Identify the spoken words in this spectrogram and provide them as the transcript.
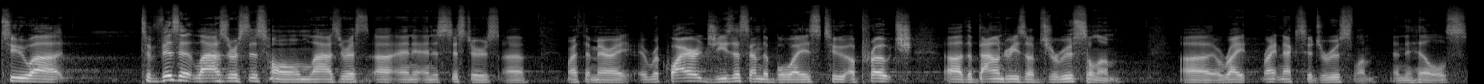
to, uh, to visit Lazarus' home, Lazarus uh, and, and, his sisters, uh, Martha and Mary, it required Jesus and the boys to approach the boundaries of Jerusalem uh, right, right next to Jerusalem and the hills.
